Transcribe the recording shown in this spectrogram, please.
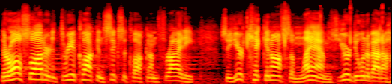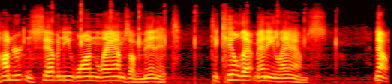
They're all slaughtered at 3 o'clock and 6 o'clock on Friday. So you're kicking off some lambs. You're doing about 171 lambs a minute to kill that many lambs. Now,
